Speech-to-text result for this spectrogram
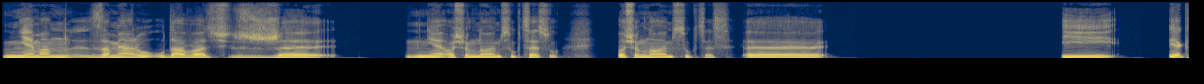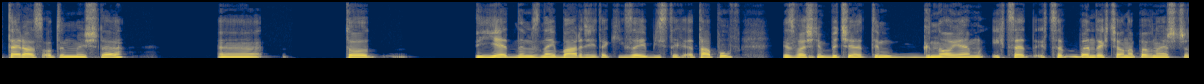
nie mam zamiaru udawać, że nie osiągnąłem sukcesu. Osiągnąłem sukces. E, I jak teraz o tym myślę, e, to jednym z najbardziej takich zajebistych etapów jest właśnie bycie tym gnojem i chcę, chcę, będę chciał na pewno jeszcze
